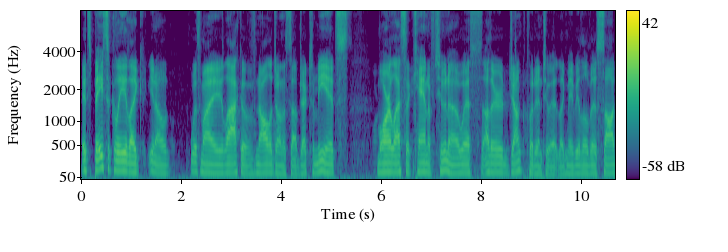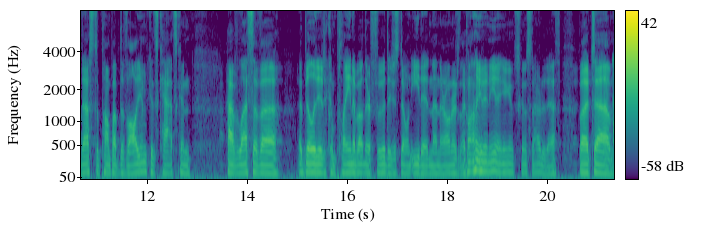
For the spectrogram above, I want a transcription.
it's basically like you know, with my lack of knowledge on the subject, to me it's more or less a can of tuna with other junk put into it, like maybe a little bit of sawdust to pump up the volume, because cats can have less of a ability to complain about their food. They just don't eat it, and then their owner's like, "Well, you didn't eat it. You're just gonna starve to death." But um,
